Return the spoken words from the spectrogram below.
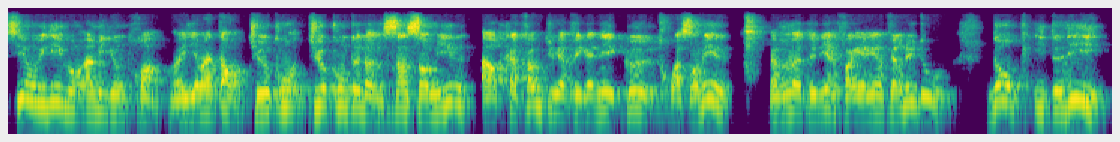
Si on lui dit, bon, 1,3 million, on va lui dire, attends, tu veux qu'on te donne 500 000, alors qu'à femme, tu lui as fait gagner que 300 000, la femme va te dire, il ne fallait rien faire du tout. Donc, il te dit,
